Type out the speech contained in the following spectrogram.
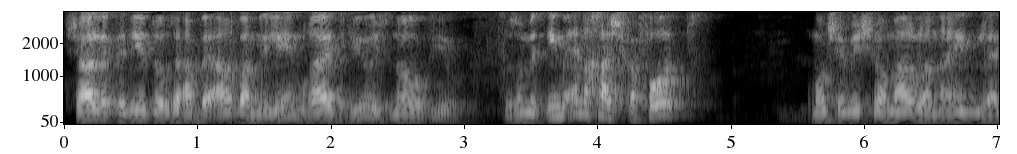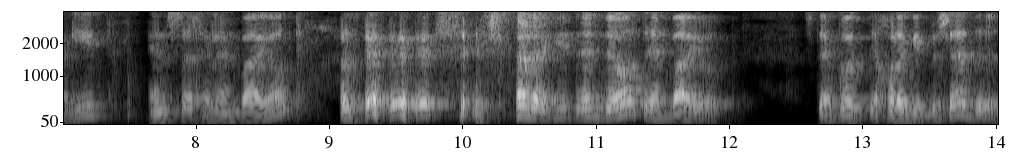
אפשר להגיד אותה בארבע מילים, right view is no view. זאת אומרת, אם אין לך השקפות, כמו שמישהו אמר, לא נעים להגיד, אין שכל, אין בעיות, אז אפשר להגיד אין דעות, אין בעיות. אז אתה יכול- להגיד בסדר,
